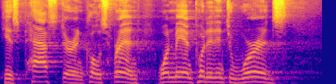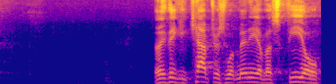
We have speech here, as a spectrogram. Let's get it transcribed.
his pastor and close friend, one man put it into words. And I think he captures what many of us feel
